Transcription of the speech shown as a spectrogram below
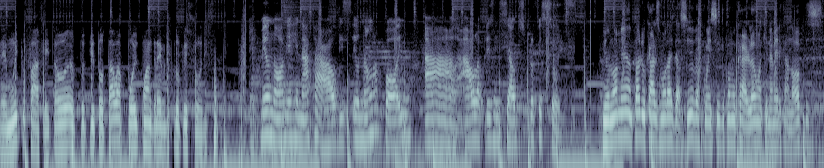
É muito fácil, então eu tô de total apoio com a greve dos professores. Meu nome é Renata Alves, eu não apoio a aula presencial dos professores. Meu nome é Antônio Carlos Moraes da Silva, conhecido como Carlão aqui na Americanópolis.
